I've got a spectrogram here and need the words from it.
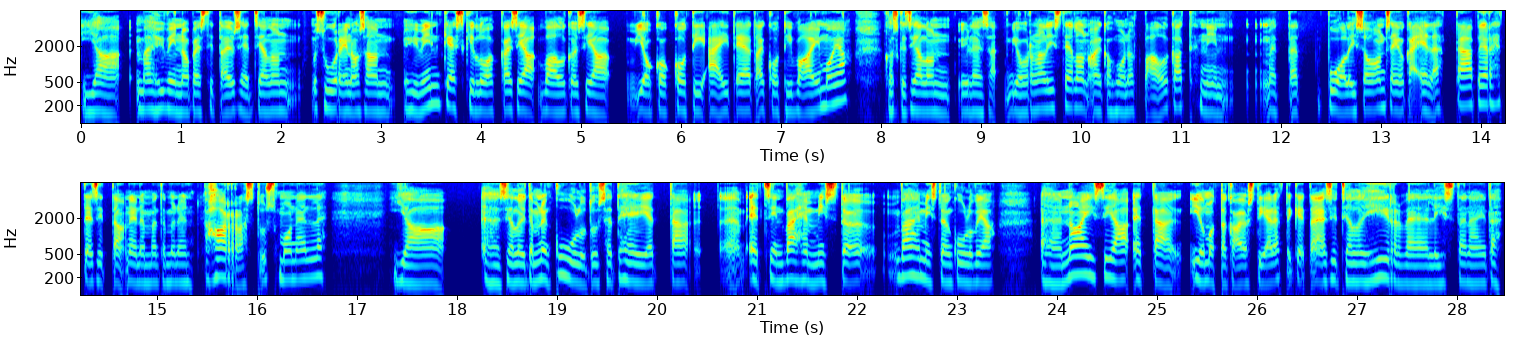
Ja mä hyvin nopeasti tajusin, että siellä on suurin osa on hyvin keskiluokkaisia, valkoisia, joko kotiäitejä tai kotivaimoja, koska siellä on yleensä journalisteilla on aika huonot palkat, niin että puoliso on se, joka elättää perhettä ja sitten on enemmän tämmöinen harrastus monelle. Ja siellä oli tämmöinen kuulutus, että hei, että äh, etsin vähemmistö, vähemmistöön kuuluvia äh, naisia, että ilmoittakaa, jos tiedätte ketään. Ja sitten siellä oli hirveä lista näitä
